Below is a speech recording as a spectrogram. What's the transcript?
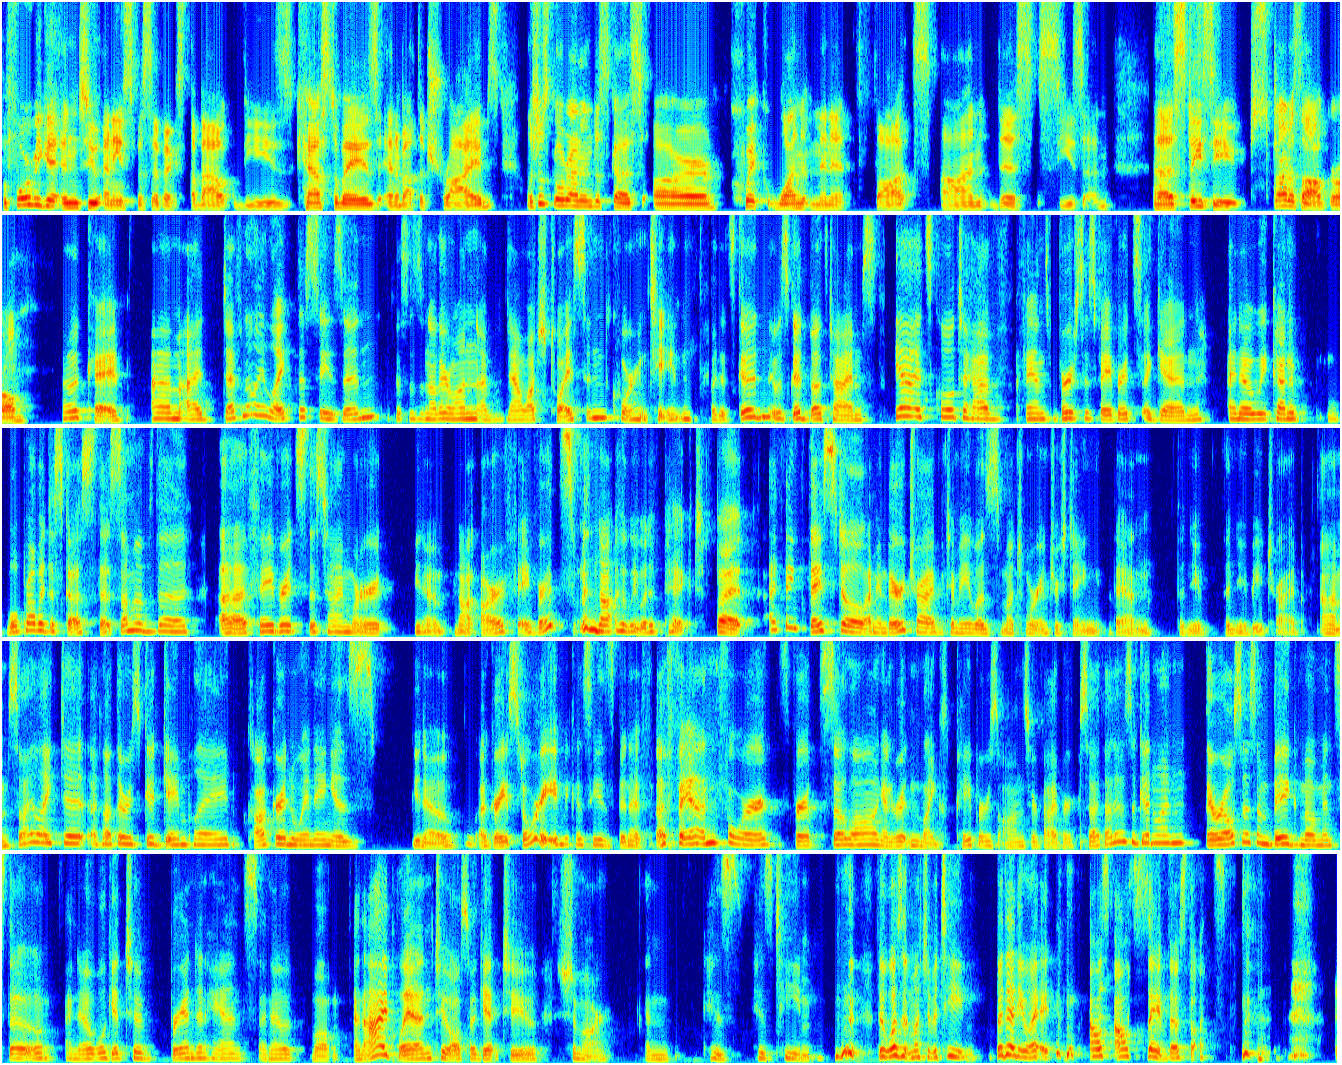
Before we get into any specifics about these castaways and about the tribes, let's just go around and discuss our quick one minute thoughts on this season. Uh, Stacy, start us off, girl. Okay. Um, I definitely like this season. This is another one I've now watched twice in quarantine, but it's good. It was good both times. Yeah, it's cool to have fans versus favorites again. I know we kind of we'll probably discuss that some of the uh, favorites this time were you know not our favorites, not who we would have picked, but I think they still. I mean, their tribe to me was much more interesting than the new the newbie tribe. Um, so I liked it. I thought there was good gameplay. Cochran winning is you know a great story because he's been a, a fan for for so long and written like papers on survivor so i thought it was a good one there were also some big moments though i know we'll get to brandon hantz i know well and i plan to also get to shamar and his his team there wasn't much of a team but anyway i'll i'll save those thoughts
